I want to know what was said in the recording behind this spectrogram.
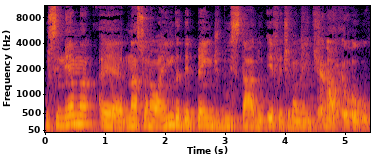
O cinema é, nacional ainda depende do Estado efetivamente? É, não. O,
